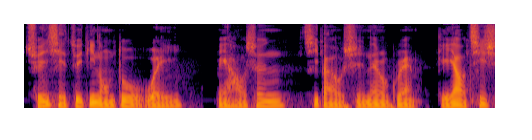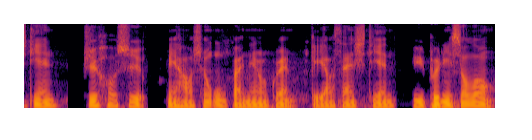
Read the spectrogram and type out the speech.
全血最低浓度为每毫升七百五十 nanogram，给药七十天，之后是每毫升五百 nanogram，给药三十天，与 prednisolone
